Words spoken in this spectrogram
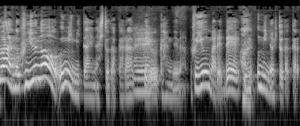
はあの、冬の海みみたいな人だからっていう感じな冬生まれで、はい、海の人だから。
